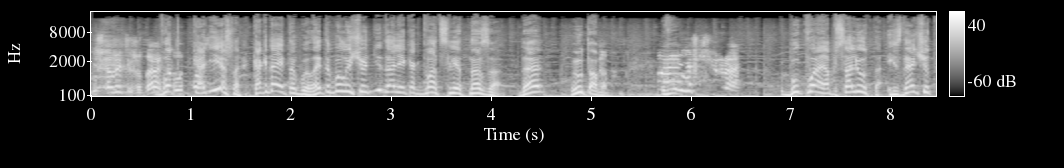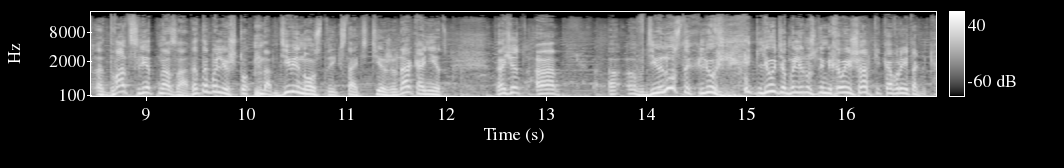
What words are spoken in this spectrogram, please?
Ну скажите же, да? Вот, конечно, когда это было? Это было еще не далее, как 20 лет назад, да? Ну, там, Буквально вчера. Буквально, абсолютно. И, значит, 20 лет назад, это были что, там, 90-е, кстати, те же, да, конец. Значит, а, в 90-х лю- людям были нужны меховые шапки, ковры и так далее.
